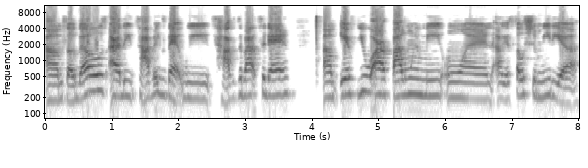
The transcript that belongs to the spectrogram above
Um, so those are the topics that we talked about today. Um, if you are following me on uh, social media,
